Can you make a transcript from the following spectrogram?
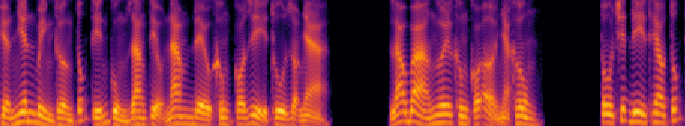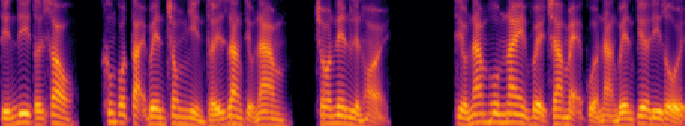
Hiển nhiên bình thường túc tín cùng giang tiểu nam đều không có gì thu dọn nhà. Lão bà ngươi không có ở nhà không? Tô chết đi theo túc tín đi tới sau, không có tại bên trong nhìn thấy giang tiểu nam, cho nên liền hỏi. Tiểu nam hôm nay về cha mẹ của nàng bên kia đi rồi.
